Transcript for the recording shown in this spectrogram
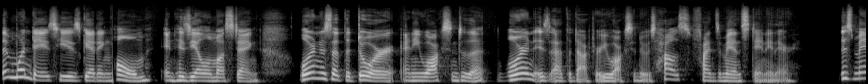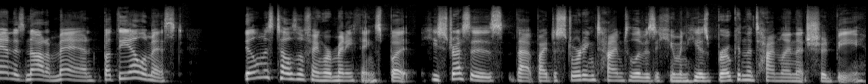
Then one day as he is getting home in his yellow Mustang, Lauren is at the door and he walks into the Lauren is at the doctor. He walks into his house, finds a man standing there. This man is not a man, but the Ellimist. The Ellimist tells Elfangor many things, but he stresses that by distorting time to live as a human, he has broken the timeline that should be.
